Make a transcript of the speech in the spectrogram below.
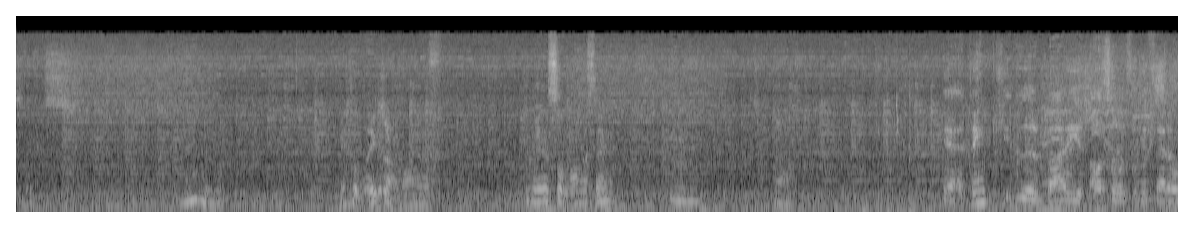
Six. Hmm. Maybe the legs aren't long enough. I mean, that's the longest thing. Hmm. No. Yeah, I think the body also looks like it's at, a,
